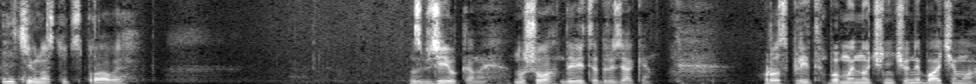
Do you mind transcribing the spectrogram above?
які в нас тут справи з бджілками. Ну що, дивіться, друзяки. Розпліт, бо ми ночі нічого не бачимо.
